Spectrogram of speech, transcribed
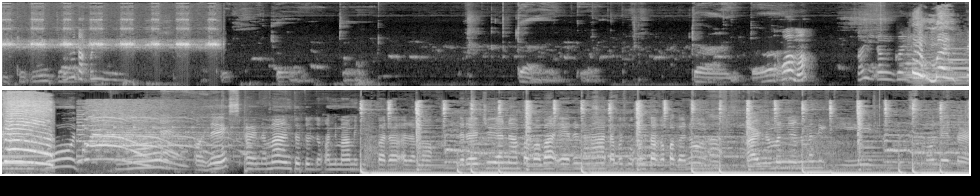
Oh, takpan mo. Kanto. Kanto. Nakuha mo? Ay, ang galing. Oh my God! Good. Oh. oh, next. Ay naman, tutuldukan ni mami dito para alam mo. Diretso yan na pababa. Ere na nga. Tapos pupunta ka pa ganon. R naman yan na maliit. Small letter.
